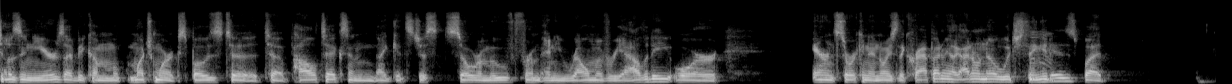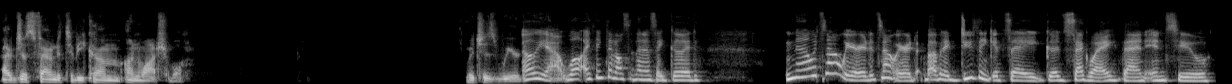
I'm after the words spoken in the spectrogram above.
dozen years I've become much more exposed to to politics and like it's just so removed from any realm of reality or Aaron Sorkin annoys the crap out of me like I don't know which thing it Mhm. is but I've just found it to become unwatchable which is weird Oh yeah. Well, I think that also then is a good. No, it's not weird. It's not weird, but, but I do think it's a good segue then into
